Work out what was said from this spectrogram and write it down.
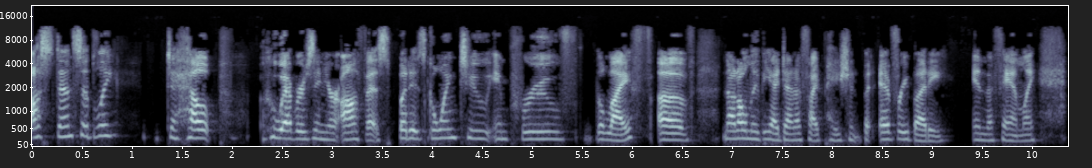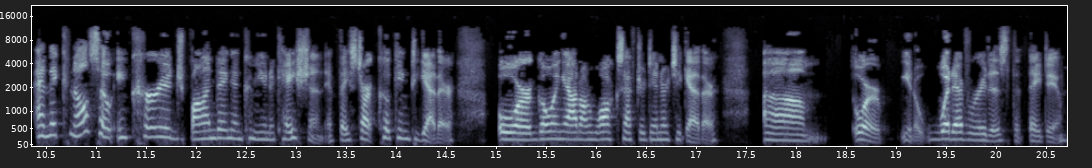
ostensibly to help whoever's in your office, but it's going to improve the life of not only the identified patient, but everybody in the family. And they can also encourage bonding and communication if they start cooking together or going out on walks after dinner together um, or, you know, whatever it is that they do.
